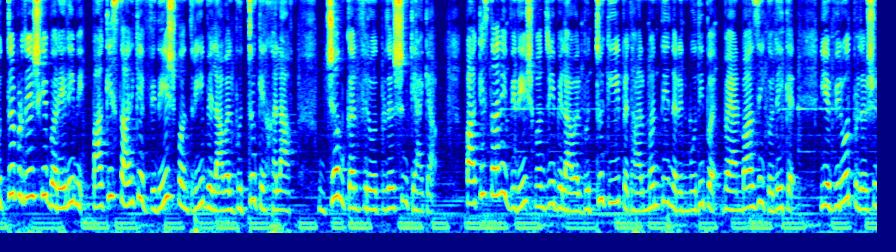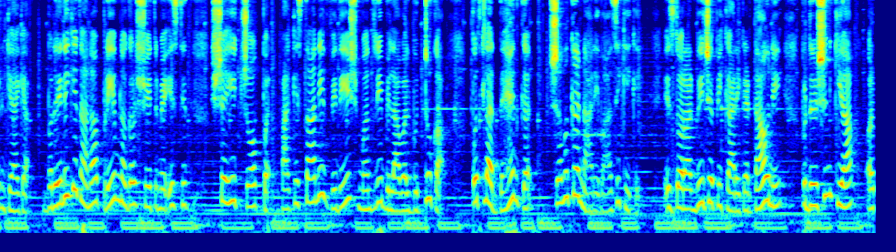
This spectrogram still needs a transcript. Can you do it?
उत्तर प्रदेश के बरेली में पाकिस्तान के विदेश मंत्री बिलावल भुट्टो के खिलाफ जमकर विरोध प्रदर्शन किया गया। पाकिस्तानी विदेश मंत्री बिलावल भुट्टो की प्रधानमंत्री नरेंद्र मोदी पर बयानबाजी को लेकर यह विरोध प्रदर्शन किया गया। बरेली के थाना प्रेम नगर क्षेत्र में स्थित शहीद चौक पर पाकिस्तानी विदेश मंत्री बिलावल भुट्टो का पुतला दहन कर जमकर नारेबाजी की गई। इस दौरान बीजेपी कार्यकर्ताओं ने प्रदर्शन किया और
